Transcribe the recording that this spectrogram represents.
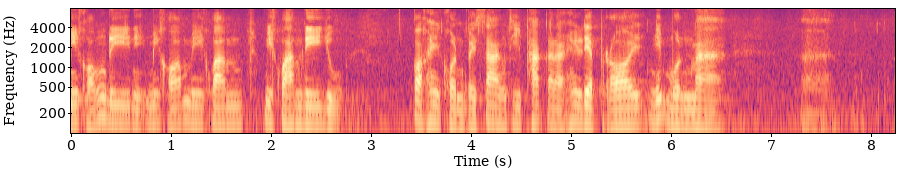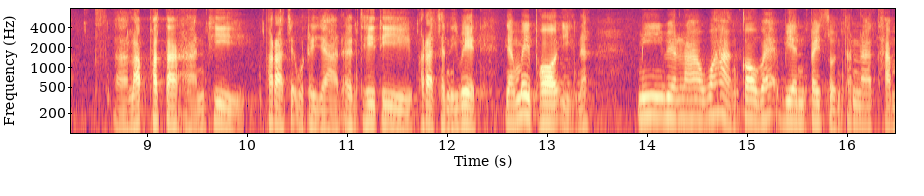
มีของดีนี่มีของมีความมีความดีอยู่ ก็ให้คนไปสร้างที่พักอะไรให้เรียบร้อย นิมนต์มารับพัตตาหารที่พระราชอุทยานเออที่ที่พระราชนิเวศยังไม่พออีกนะ มีเวลาว่างก็แวะเวียนไปสนทนาธรรม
